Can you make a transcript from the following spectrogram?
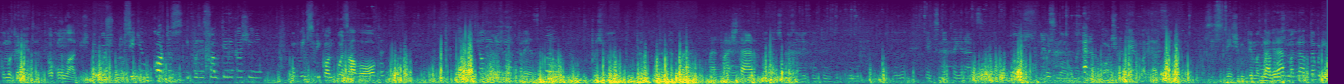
com uma caneta ou com um lápis. Depois no sítio corta-se e depois é só meter a caixinha. Com um bocadinho de silicone depois à volta. E fica ali presa. Depois para, tapar. Mas mais tarde, quando eles passarem contente do computador, é que se mete a grade. Pois, Ah, grade. podes meter uma gradezinha. Tens que meter uma Uma grade, grade? uma grade de abrir.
